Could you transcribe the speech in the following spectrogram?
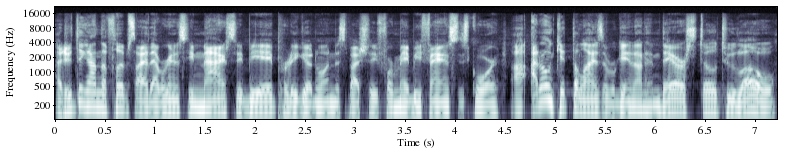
I do think on the flip side that we're going to see Maxey be a pretty good one, especially for maybe fantasy score. Uh, I don't get the lines that we're getting on him. They are still too low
